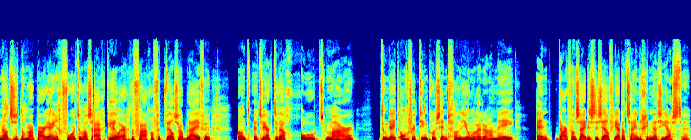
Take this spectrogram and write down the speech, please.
toen hadden ze het nog maar een paar jaar ingevoerd. Toen was eigenlijk heel erg de vraag of het wel zou blijven. Want het werkte wel goed, maar toen deed ongeveer 10% van de jongeren eraan mee. En daarvan zeiden ze zelf, ja, dat zijn de gymnasiasten.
